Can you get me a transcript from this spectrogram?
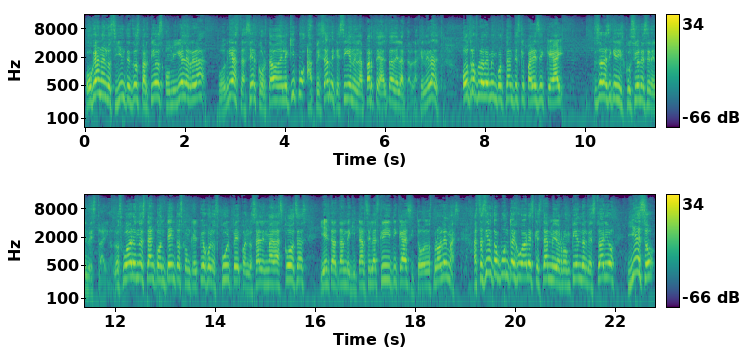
O ganan los siguientes dos partidos o Miguel Herrera podría hasta ser cortado del equipo a pesar de que siguen en la parte alta de la tabla general. Otro problema importante es que parece que hay pues ahora sí que discusiones en el vestuario. Los jugadores no están contentos con que el piojo los culpe cuando salen malas cosas y él tratan de quitarse las críticas y todos los problemas. Hasta cierto punto hay jugadores que están medio rompiendo el vestuario y eso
